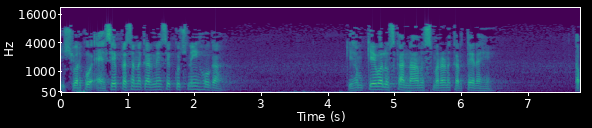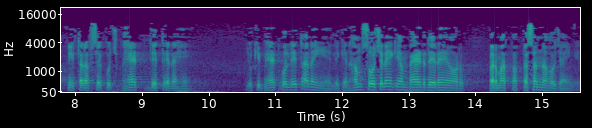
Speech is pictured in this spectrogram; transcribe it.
ईश्वर को ऐसे प्रसन्न करने से कुछ नहीं होगा कि हम केवल उसका नाम स्मरण करते रहें, अपनी तरफ़ से कुछ भेंट देते रहें, जो कि भेंट वो लेता नहीं है, लेकिन हम सोच रहे हैं कि हम भेंट दे रहे हैं और परमात्मा प्रसन्न हो जाएँगे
